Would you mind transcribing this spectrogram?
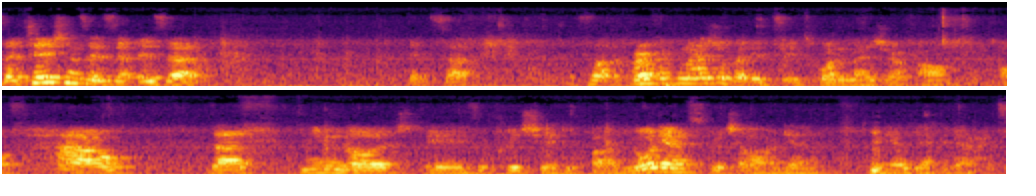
Citations is a, is a it's a it's not a perfect measure, but it's it's one measure of of how that new knowledge is appreciated by the audience, which are again again the academics.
